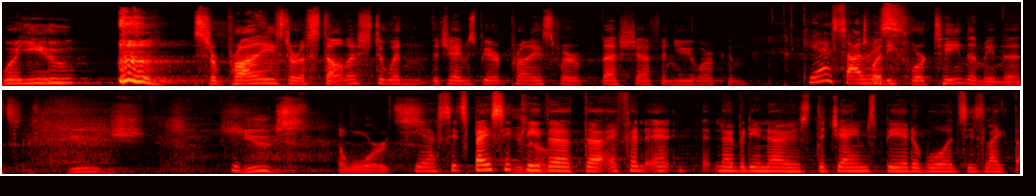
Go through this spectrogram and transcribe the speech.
Were you surprised or astonished to win the James Beard Prize for Best Chef in New York in Yes, I was. 2014? I mean, that's huge, huge awards. Yes, it's basically know? the, the if it, nobody knows, the James Beard Awards is like the,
